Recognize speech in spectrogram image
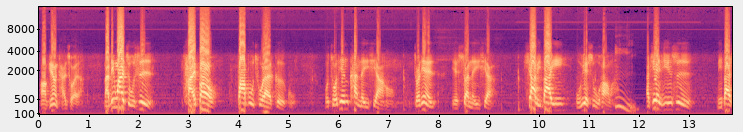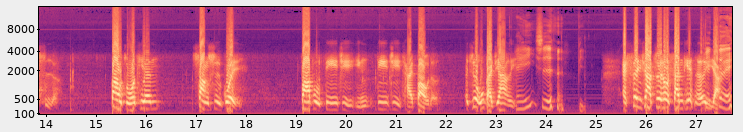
啊，今天抬出来了。那另外一组是财报发布出来的个股，我昨天看了一下哈，昨天也也算了一下，下礼拜一五月十五号嘛，嗯，啊，今天已经是。礼拜四了，到昨天上市柜发布第一季营第一季财报的，哎，只有五百家而已。哎，是 比，哎，剩下最后三天而已啊。对，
